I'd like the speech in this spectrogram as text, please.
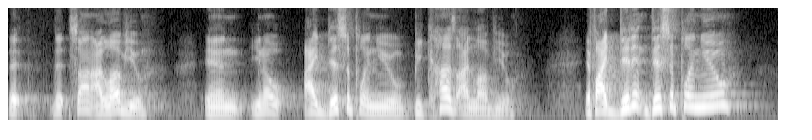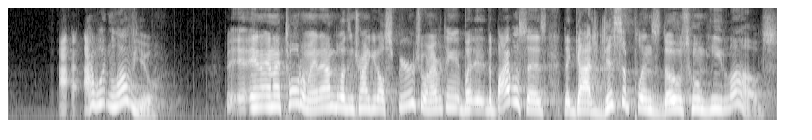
That, that, son, I love you. And, you know, I discipline you because I love you. If I didn't discipline you, I, I wouldn't love you. And, and, I told him, and I wasn't trying to get all spiritual and everything, but the Bible says that God disciplines those whom he loves.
